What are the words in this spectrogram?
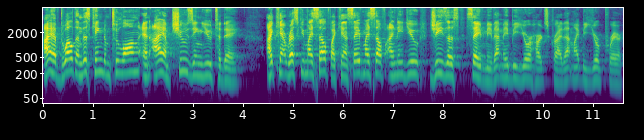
I have dwelt in this kingdom too long, and I am choosing you today. I can't rescue myself. I can't save myself. I need you. Jesus, save me. That may be your heart's cry. That might be your prayer.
